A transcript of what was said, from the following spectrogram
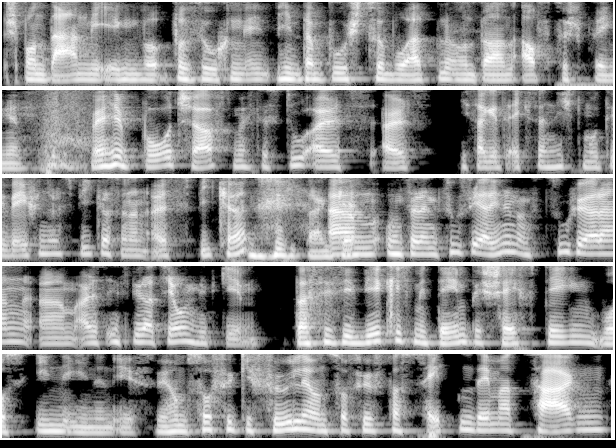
spontan mir irgendwo versuchen, hinterm Busch zu warten und dann aufzuspringen. Welche Botschaft möchtest du als, als ich sage jetzt extra nicht Motivational Speaker, sondern als Speaker, ähm, unseren Zuseherinnen und Zuhörern ähm, als Inspiration mitgeben? Dass sie sich wirklich mit dem beschäftigen, was in ihnen ist. Wir haben so viele Gefühle und so viele Facetten, die wir zeigen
